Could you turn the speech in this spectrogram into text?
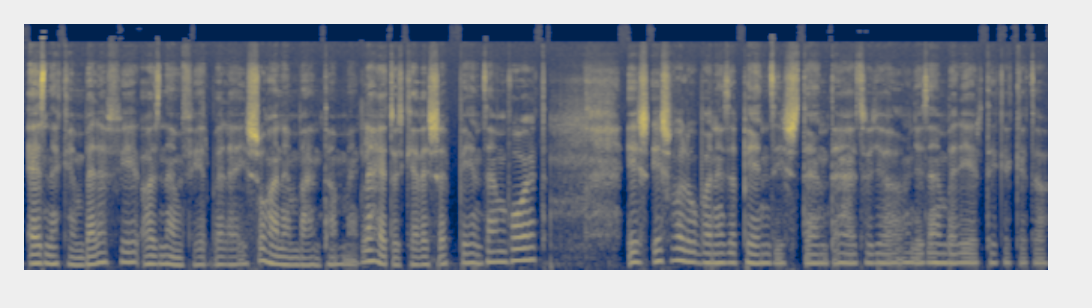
ez nekem belefér, az nem fér bele, és soha nem bántam meg. Lehet, hogy kevesebb pénzem volt, és, és valóban ez a pénzisten, tehát, hogy, a, hogy az emberi értékeket a,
